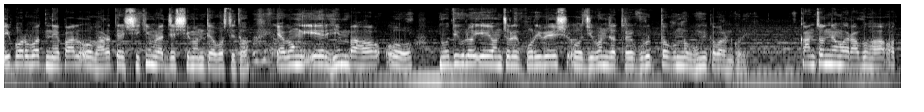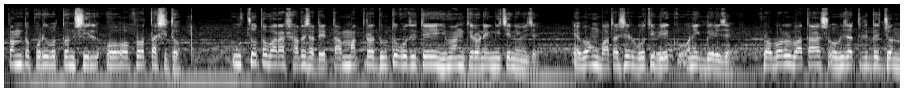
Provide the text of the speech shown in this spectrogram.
এই পর্বত নেপাল ও ভারতের সিকিম রাজ্যের সীমান্তে অবস্থিত এবং এর হিমবাহ ও নদীগুলো এই অঞ্চলের পরিবেশ ও জীবনযাত্রার গুরুত্বপূর্ণ ভূমিকা পালন করে। কাঞ্চনজঙ্ঘার আবহাওয়া অত্যন্ত পরিবর্তনশীল ও অপ্রত্যাশিত। উচ্চতা বাড়ার সাথে সাথে তাপমাত্রা দ্রুত গতিতে হিমাঙ্কের অনেক নিচে নেমে যায়। এবং বাতাসের গতিবেগ অনেক বেড়ে যায়। প্রবল বাতাস অভিযাত্রীদের জন্য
